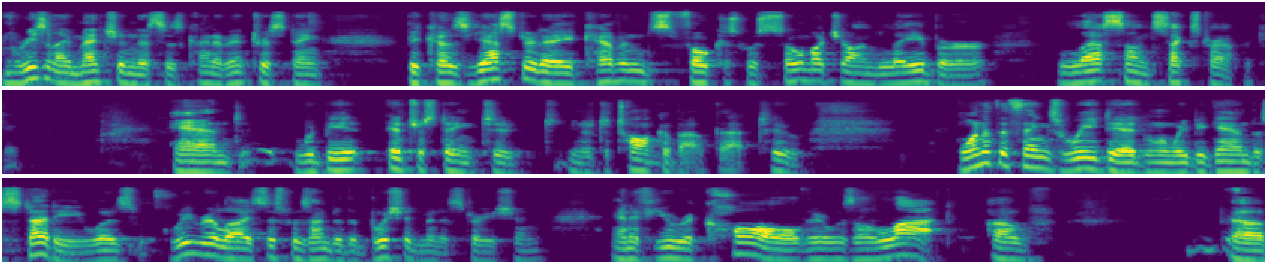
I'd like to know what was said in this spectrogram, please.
The reason I mention this is kind of interesting because yesterday Kevin's focus was so much on labor, less on sex trafficking. And would be interesting to, to, you know, to talk about that too. One of the things we did when we began the study was we realized this was under the Bush administration. And if you recall, there was a lot of uh,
